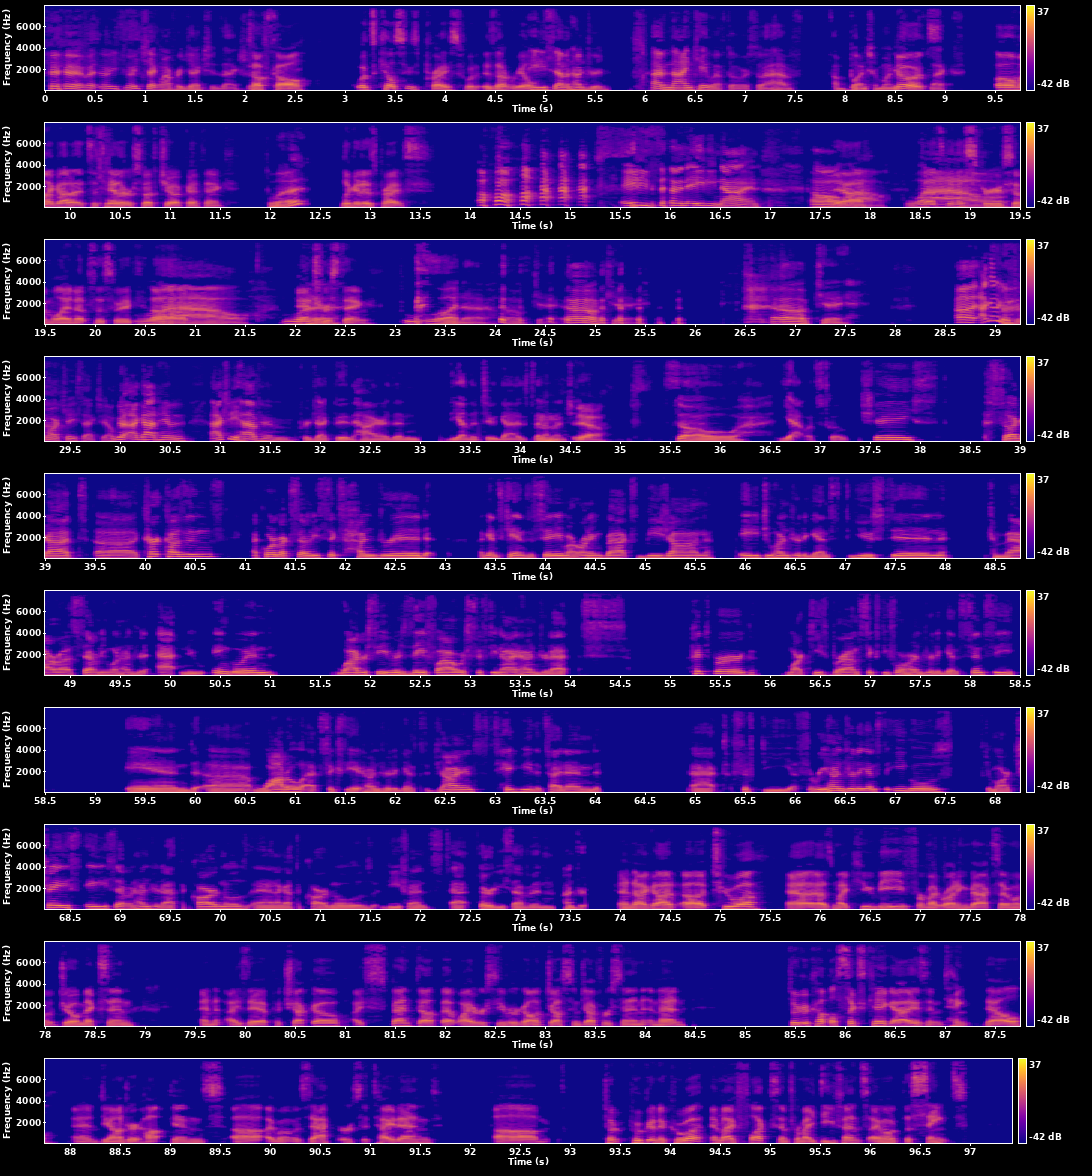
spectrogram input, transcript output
me, let me check my projections, actually. Tough call. What's Kelce's price? What is that real? 8,700. I have 9K left over, so I have a bunch of money. No, it's flex. oh my god, it's a Taylor Swift joke. I think. What? Look at his price. 87, 89. Oh, Yeah. wow. Wow. That's gonna screw some lineups this week. Um, Wow. What a- interesting. what a. Okay. Okay. Okay. Uh, I gotta go Ja'Marr Chase. Actually, I'm gonna. I got him. I actually have him projected higher than the other two guys that I Mhm, mentioned. Yeah. So yeah, let's go Chase. So I got uh Kirk Cousins at quarterback 7600 against Kansas City. My running backs Bijan 8200 against Houston, Kamara 7100 at New England. Wide receivers Zay Flowers 5900 at Pittsburgh, Marquise Brown 6400 against Cincy, and uh, Waddle at 6800 against the Giants. Higbee the tight end at 5,300 against the Eagles. Ja'Marr Chase, 8,700 at the Cardinals. And I got the Cardinals defense at 3,700. And I got uh, Tua as my QB for my running backs. I went with Joe Mixon and Isaiah Pacheco. I spent up at wide receiver going with Justin Jefferson and then took a couple 6K guys and Tank Dell and DeAndre Hopkins. Uh, I went with Zach Ertz at tight end. Um, took Puka Nacua in my flex. And for my defense, I went with the Saints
